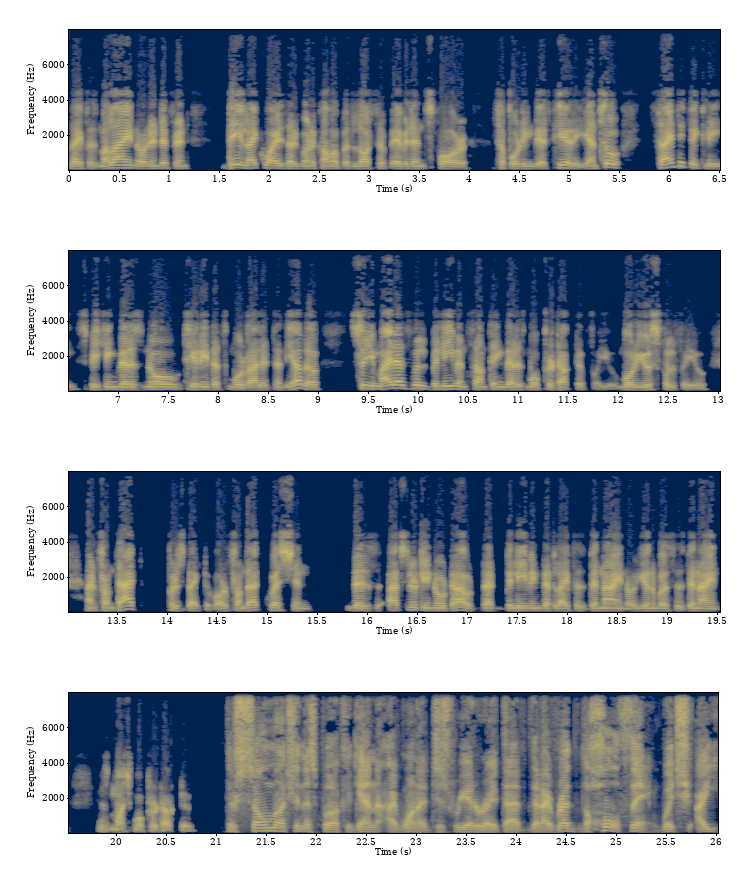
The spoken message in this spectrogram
life is malign or indifferent, they likewise are going to come up with lots of evidence for supporting their theory. And so, scientifically speaking, there is no theory that's more valid than the other. So, you might as well believe in something that is more productive for you, more useful for you. And from that perspective, or from that question, there's absolutely no doubt that believing that life is benign or universe is benign is much more productive. There's so much in this book. Again, I want to just reiterate that that I read the whole thing, which I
